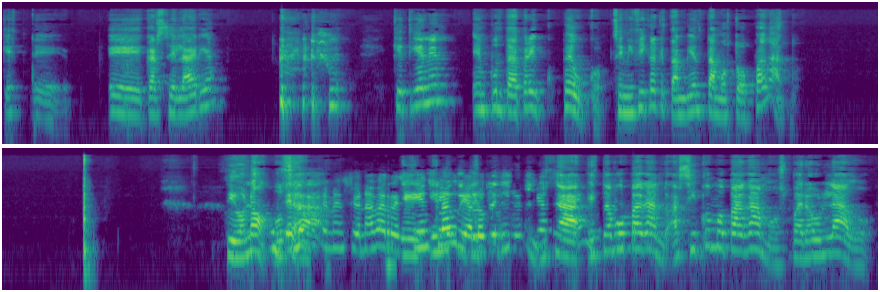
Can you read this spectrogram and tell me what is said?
que, este, eh, carcelarias que tienen en Punta Peuco? Significa que también estamos todos pagando. ¿Sí o no? O es lo que se mencionaba recién, Claudia, lo que, O sea, estamos pagando, así como pagamos para un lado,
